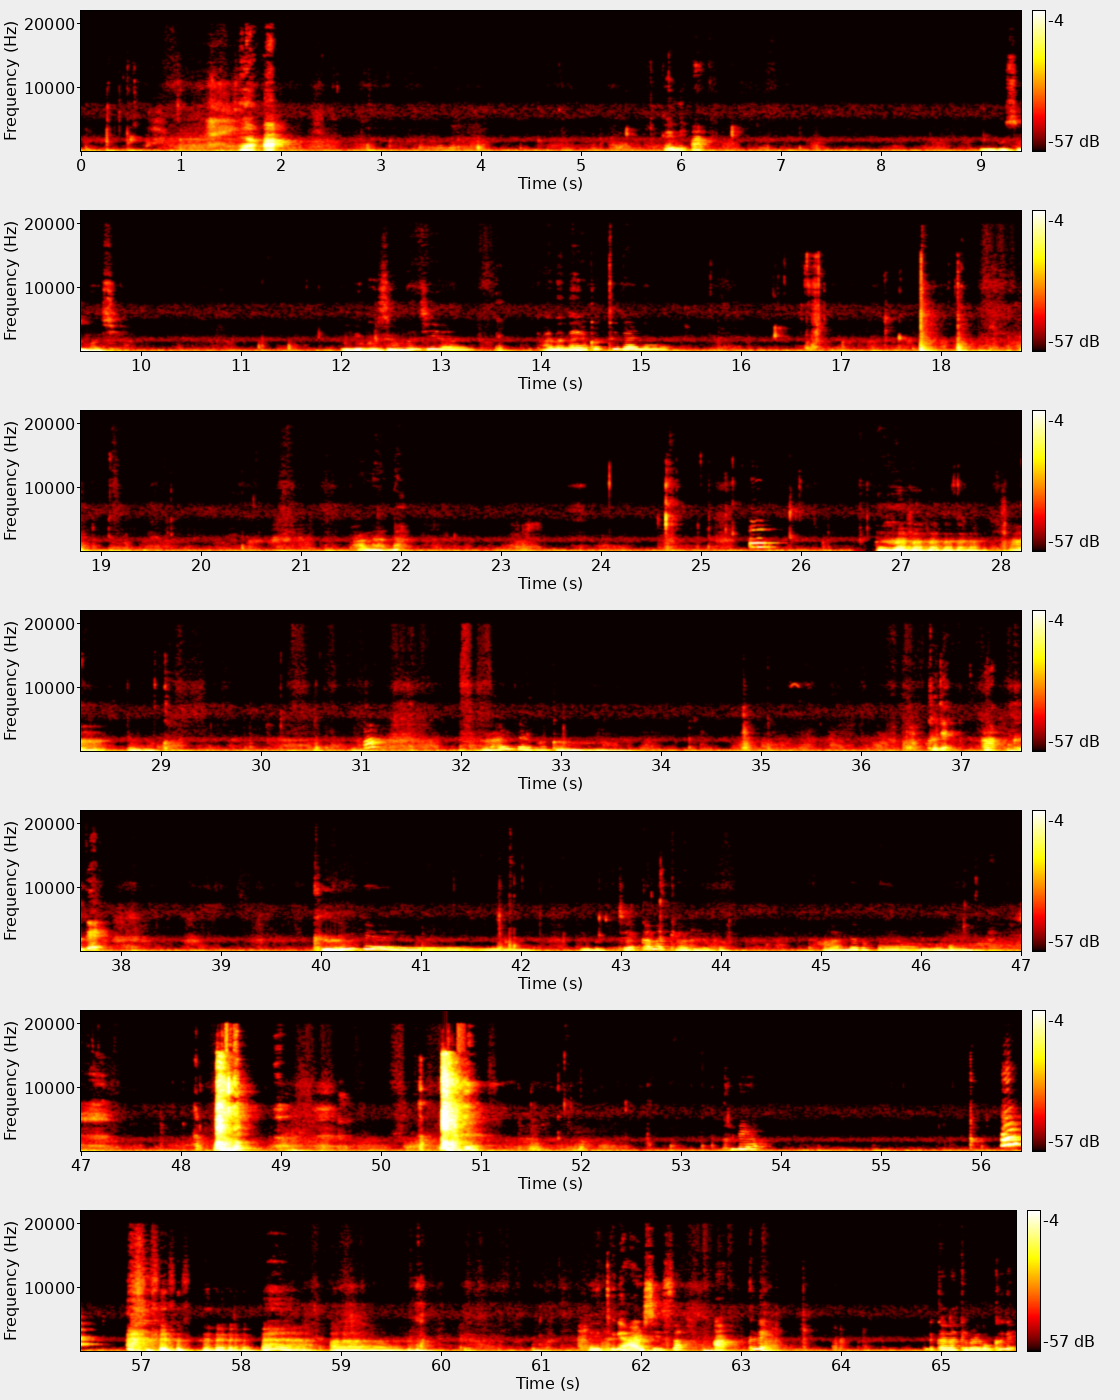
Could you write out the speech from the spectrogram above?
세야, 아. 세니, 아. 이게 무슨 맛이야? 이게 무슨 맛이야? 바나나 요거트잖아. 바나나? 잘 먹어. 아이 잘 먹어. 크게. 아, 크게. 그게 맥주에 까맣게 하려서 다안 들어가요. 크게야. 아, 네, 크게 알 수 있어? 아, 크게. 까맣게 말고 크게.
